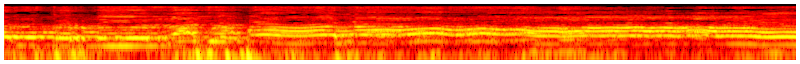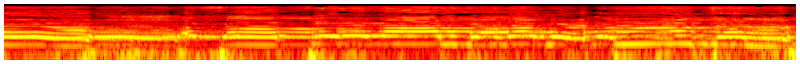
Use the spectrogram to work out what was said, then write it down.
عرض کرنی ہے لج پالا۔ تیرے نال جاواں گے، تو چل،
